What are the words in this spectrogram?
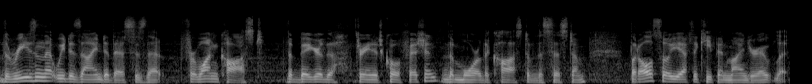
the reason that we designed to this is that for one cost, the bigger the drainage coefficient, the more the cost of the system. But also you have to keep in mind your outlet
